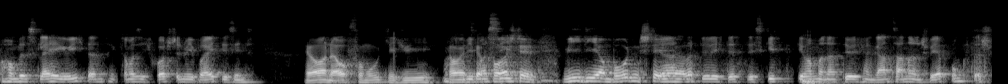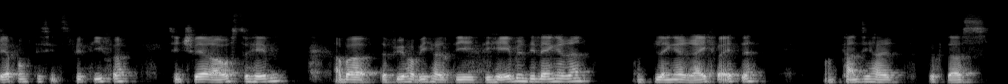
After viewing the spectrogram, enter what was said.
haben das gleiche Gewicht, dann kann man sich vorstellen, wie breit die sind. Ja, und auch vermutlich, wie, kann man sich ja man sieht. vorstellen, wie die am Boden stehen, Ja, oder? natürlich, das, das gibt, die haben natürlich einen ganz anderen Schwerpunkt. Der Schwerpunkt ist jetzt viel tiefer, sind schwerer auszuheben, aber dafür habe ich halt die, die Hebel, die längeren und die längere Reichweite und kann sie halt durch das,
